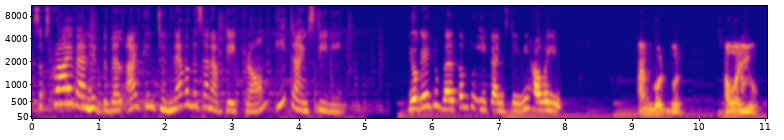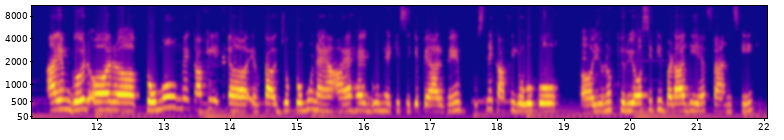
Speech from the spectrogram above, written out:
Subscribe and hit the bell icon to never miss an update from eTimes TV. You're going to welcome to eTimes TV. How are you? I'm good, good. How are you? I am good और प्रोमो uh, में काफ़ी uh, जो प्रोमो नया आया है गुम है किसी के प्यार में उसने काफ़ी लोगों को यू नो क्यूरियोसिटी बढ़ा दी है फैंस की uh,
